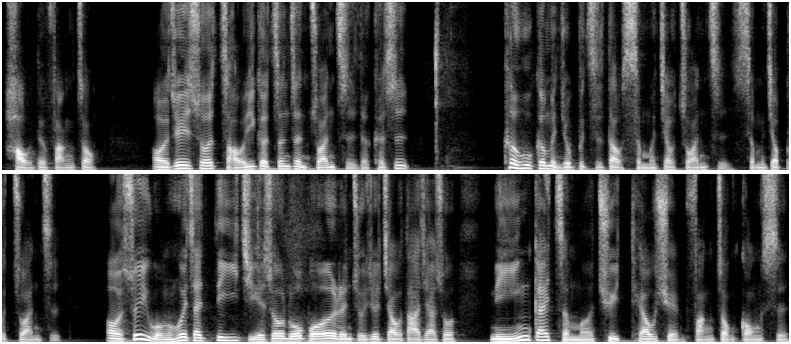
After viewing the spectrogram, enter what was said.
好的房仲。哦，就是说找一个真正专职的。可是客户根本就不知道什么叫专职，什么叫不专职。哦，所以我们会在第一集的时候，罗伯二人组就教大家说，你应该怎么去挑选房仲公司。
